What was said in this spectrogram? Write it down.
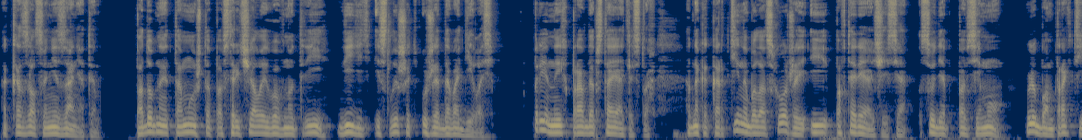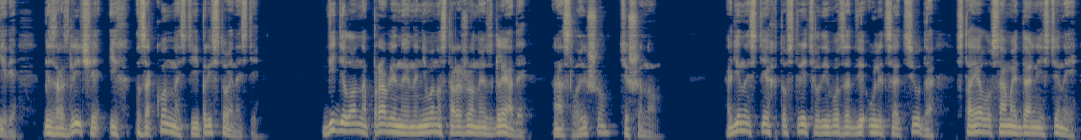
оказался незанятым. Подобное тому, что повстречало его внутри, видеть и слышать уже доводилось. При иных, правда, обстоятельствах. Однако картина была схожей и повторяющейся, судя по всему, в любом трактире, без различия их законности и пристойности. Видел он направленные на него настороженные взгляды, а слышал тишину. Один из тех, кто встретил его за две улицы отсюда, стоял у самой дальней стены,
